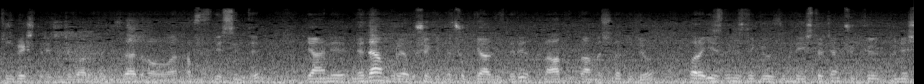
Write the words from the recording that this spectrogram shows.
35 derece civarında güzel bir hava var. Hafif esinti. Yani neden buraya bu şekilde çok geldikleri rahatlıkla anlaşılabiliyor. Bu ara izninizle gözlüğümü değiştireceğim çünkü güneş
